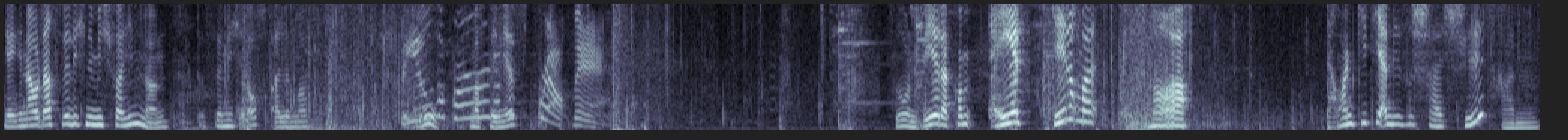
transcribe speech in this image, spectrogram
Ja, genau das will ich nämlich verhindern. Dass der nicht auch alle macht. Oh, was macht the jetzt? So, und wehe, da kommt... Ey, jetzt geh doch mal... Oh. Dauernd geht die an dieses scheiß Schild ran.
